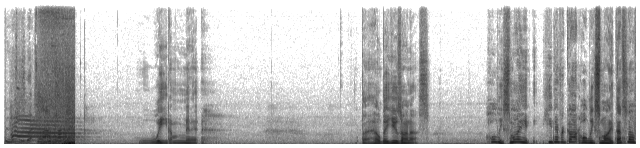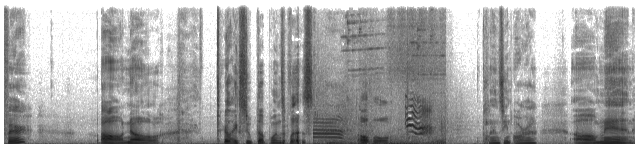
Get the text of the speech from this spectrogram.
hey, what's on the top? Wait a minute. The hell they use on us? Holy Smite! He never got Holy Smite. That's not fair. Oh no. They're like souped up ones of us. Uh oh. Cleansing aura? Oh man.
